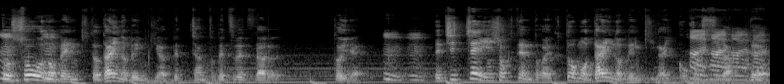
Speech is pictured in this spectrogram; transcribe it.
うん。と小の便器と大の便器が別ちゃんと別々であるトイレ。うん。うん。でちっちゃい飲食店とか行くともう大の便器が1個個室があって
